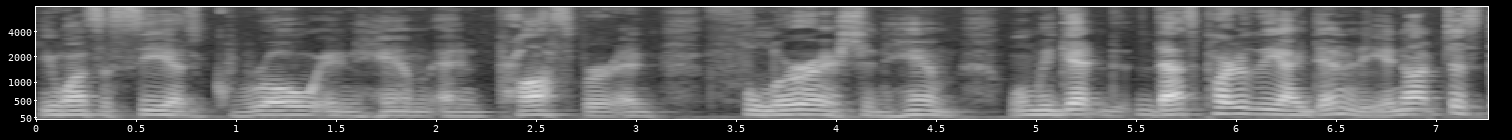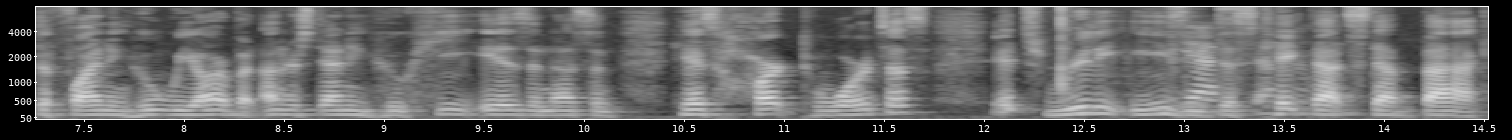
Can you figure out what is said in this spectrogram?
he wants to see us grow in him and prosper and flourish in him when we get that's part of the identity and not just defining who we are but understanding who he is in us and his heart towards us it's really easy Yes, to s- take that step back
